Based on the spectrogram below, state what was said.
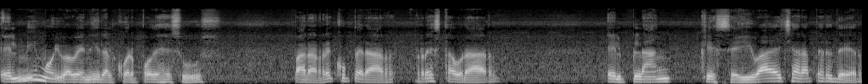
él mismo iba a venir al cuerpo de Jesús para recuperar, restaurar el plan que se iba a echar a perder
